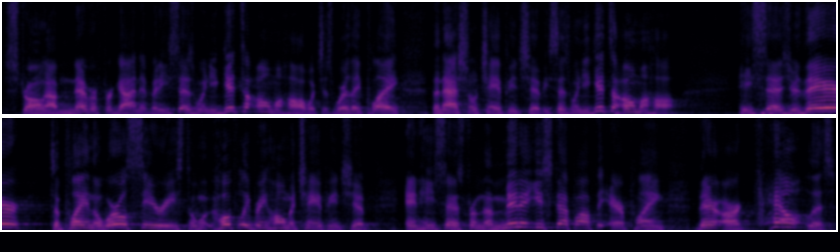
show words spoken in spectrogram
strong. I've never forgotten it. But he says, when you get to Omaha, which is where they play the national championship, he says, when you get to Omaha, he says, you're there, to play in the World Series to hopefully bring home a championship. And he says, from the minute you step off the airplane, there are countless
